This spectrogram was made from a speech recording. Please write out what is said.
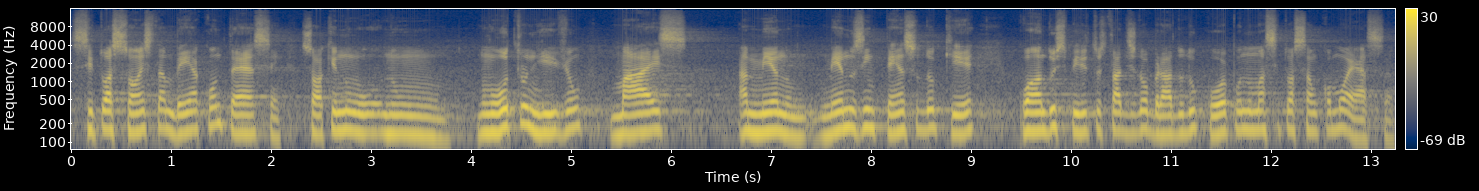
situações também acontecem, só que num, num, num outro nível mais ameno, menos intenso do que quando o espírito está desdobrado do corpo numa situação como essa.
